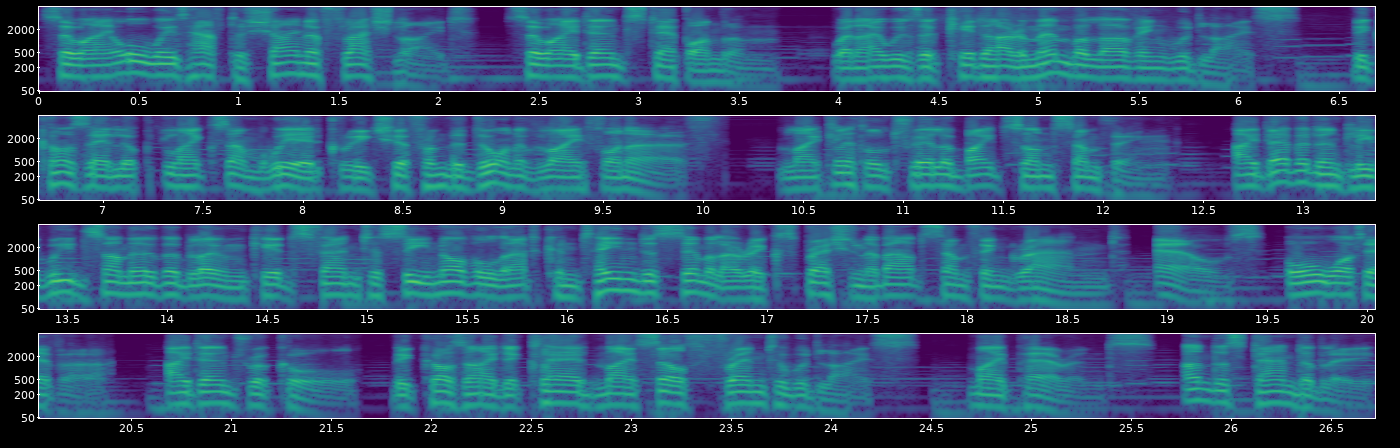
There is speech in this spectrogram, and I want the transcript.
So I always have to shine a flashlight so I don't step on them. When I was a kid I remember loving woodlice because they looked like some weird creature from the dawn of life on earth. Like little trilobites on something. I'd evidently read some overblown kid's fantasy novel that contained a similar expression about something grand, elves, or whatever. I don't recall, because I declared myself friend to woodlice. My parents, understandably,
